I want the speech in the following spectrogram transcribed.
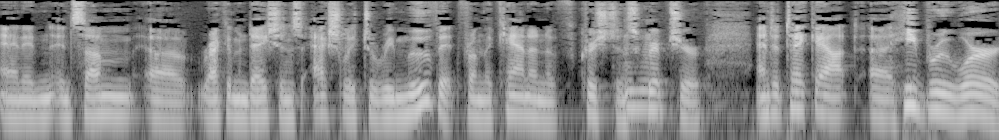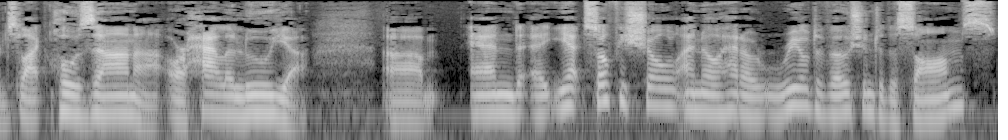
And in, in some uh, recommendations, actually to remove it from the canon of Christian mm-hmm. scripture and to take out uh, Hebrew words like Hosanna or Hallelujah. Um, and uh, yet, Sophie Scholl, I know, had a real devotion to the Psalms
